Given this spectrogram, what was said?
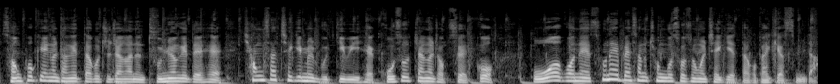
성폭행을 당했다고 주장하는 두 명에 대해 형사 책임을 묻기 위해 고소장을 접수했고 5억 원의 손해배상 청구 소송을 제기했다고 밝혔습니다.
